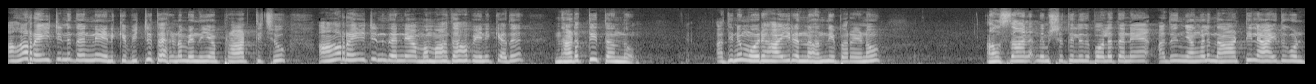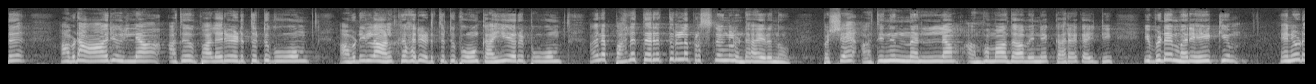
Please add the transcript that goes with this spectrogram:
ആ റേറ്റിന് തന്നെ എനിക്ക് വിറ്റ് തരണമെന്ന് ഞാൻ പ്രാർത്ഥിച്ചു. ആ റേറ്റിന് തന്നെ അമ്മ മാതാവ് എനിക്കത് നടത്തി തന്നു. അതിനും ഒരായിരം നന്ദി പറയണു. അവസാന നിമിഷത്തിൽ ഇതുപോലെ തന്നെ അത് ഞങ്ങൾ നാട്ടിലായതുകൊണ്ട് അവിടെ ആരുമില്ല. അത് പലരും എടുത്തിട്ട് പോവും. അവിടെയുള്ള ആൾക്കാർ എടുത്തിട്ട് പോവും. കയ്യേറി പോവും. അങ്ങനെ പലതരത്തിലുള്ള പ്രശ്നങ്ങളുണ്ടായിരുന്നു. പക്ഷേ അതിൽ നിന്നെല്ലാം അമ്മമാതാവിനെ കരകയറ്റി ഇവിടെ മരേക്കും. എന്നോട്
